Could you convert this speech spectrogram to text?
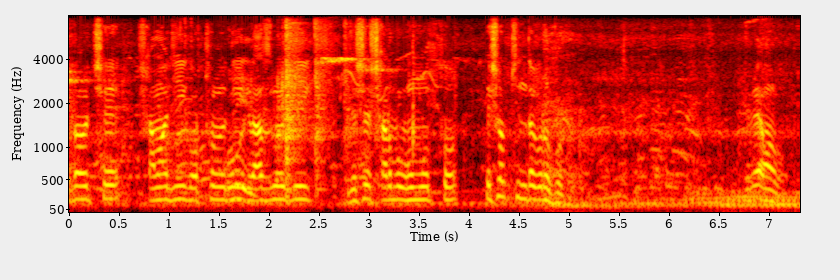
ওটা হচ্ছে সামাজিক অর্থনৈতিক রাজনৈতিক দেশের সার্বভৌমত্ব এসব চিন্তা করে ভোট হবে এটাই আমার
